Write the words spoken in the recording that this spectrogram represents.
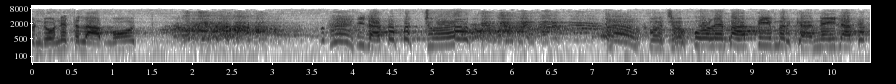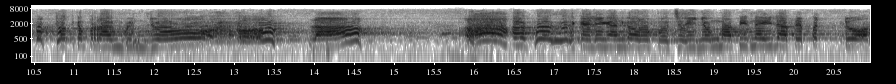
Bendone telamut. Ilate pecut bojoku oleh mati mergane ilate pedot ke perang bendo oh lah. Aku angir kelingan karo bojo inyong mati ilate pedot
